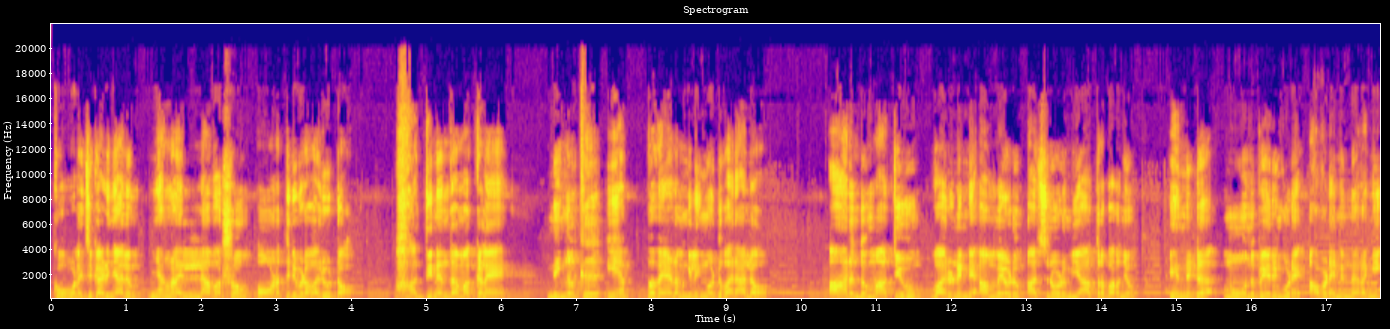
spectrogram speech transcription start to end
കോളേജ് കഴിഞ്ഞാലും ഞങ്ങൾ എല്ലാ വർഷവും ഓണത്തിന് ഇവിടെ വരൂ കേട്ടോ അതിനെന്താ മക്കളെ നിങ്ങൾക്ക് എപ്പോൾ വേണമെങ്കിലും ഇങ്ങോട്ട് വരാലോ? ആനന്ദും മാത്യുവും വരുണിന്റെ അമ്മയോടും അച്ഛനോടും യാത്ര പറഞ്ഞു. എന്നിട്ട് മൂന്ന് പേരും കൂടെ അവിടെ നിന്നിറങ്ങി.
